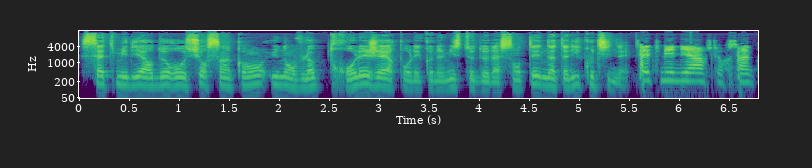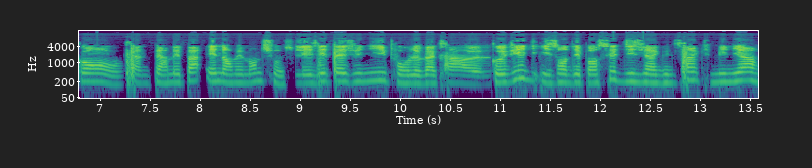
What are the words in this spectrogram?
7 milliards d'euros sur 5 ans, une enveloppe trop légère pour l'économiste de la santé Nathalie Coutinet. 7 milliards sur 5 ans, ça ne permet pas énormément de choses. Les États-Unis, pour le vaccin euh, Covid, ils ont dépensé 10,5 milliards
